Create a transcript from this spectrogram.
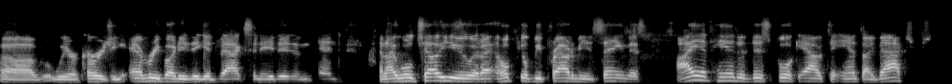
Uh, we're encouraging everybody to get vaccinated, and and and I will tell you, and I hope you'll be proud of me in saying this. I have handed this book out to anti-vaxxers,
